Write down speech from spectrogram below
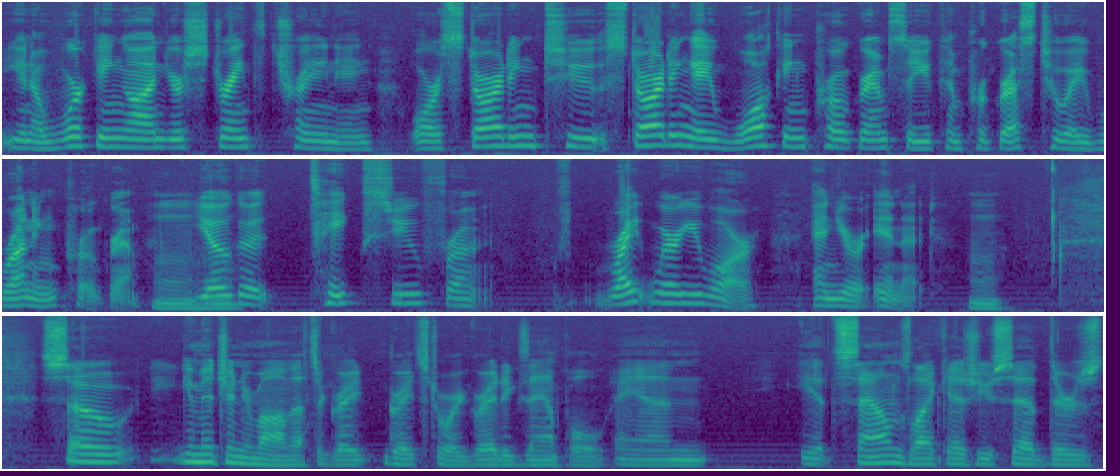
you know working on your strength training or starting to starting a walking program so you can progress to a running program. Yoga takes you from right where you are and you're in it. So you mentioned your mom. That's a great, great story, great example. And it sounds like, as you said, there's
